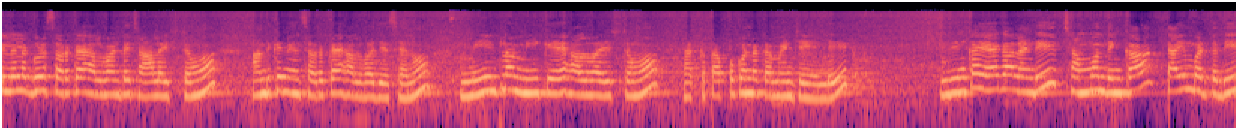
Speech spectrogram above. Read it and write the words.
పిల్లలకు కూడా సొరకాయ హల్వా అంటే చాలా ఇష్టము. అందుకే నేను సొరకాయ హల్వా చేశాను. మీ ఇంట్లో మీకే హల్వా ఇష్టమో? నాకు తప్పకుండా కమెంట్ చేయండి. ఇది ఇంకా వేగాలండి చమ్మంది ఇంకా టైం పడుతుంది.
